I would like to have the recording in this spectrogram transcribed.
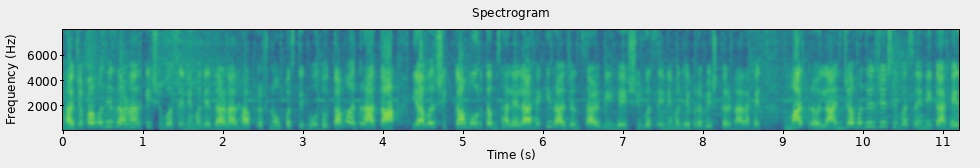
भाजपामध्ये जाणार की शिवसेनेमध्ये जाणार हा प्रश्न उपस्थित होत होता. मात्र आता यावर शिक्कामोर्तब झालेला आहे की राजन साळवी हे शिवसेनेमध्ये प्रवेश करणार आहेत. मात्र लांजामधील जे शिवसैनिक आहेत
